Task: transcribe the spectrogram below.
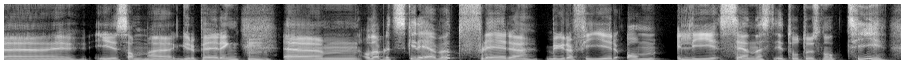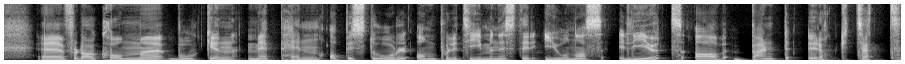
eh, i samme gruppering. Eh, og det har blitt skrevet flere biografier om Lie, senest i 2010. Eh, for da kom eh, boken 'Med penn og pistol' om politiminister Jonas Lie ut, av Bernt Roktvedt.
